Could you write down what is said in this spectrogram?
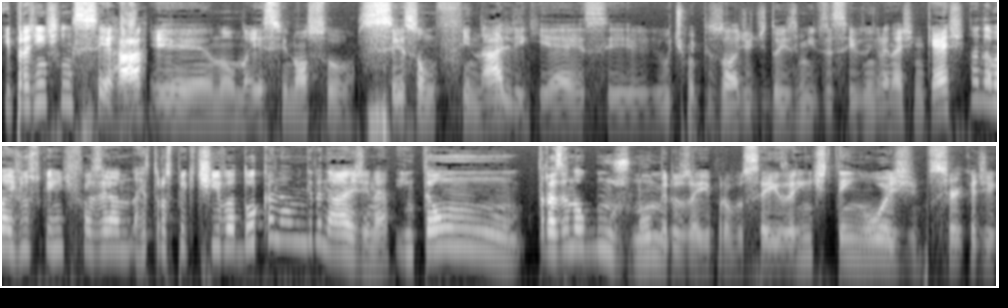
E pra gente encerrar eh, no- esse nosso season finale, que é esse último episódio de 2016 do Engrenagem Cash, nada mais justo que a gente fazer a retrospectiva do canal Engrenagem, né? Então, trazendo alguns números aí pra vocês, a gente tem hoje cerca de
